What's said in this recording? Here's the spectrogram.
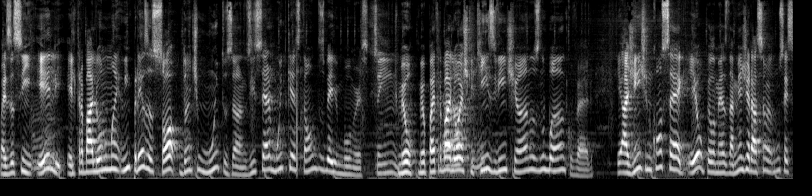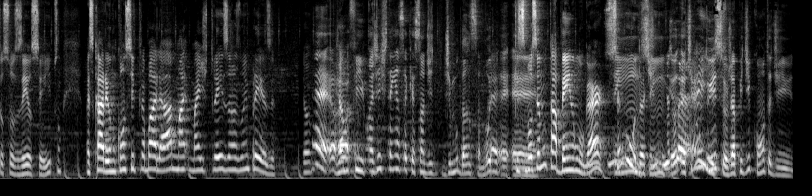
Mas assim, ele, ele trabalhou numa empresa só durante muitos anos. Isso era muito questão dos baby boomers. Sim. Meu, meu pai trabalhou Ah, acho que sim. 15, 20 anos no banco, velho. E a gente não consegue. Eu, pelo menos, na minha geração, eu não sei se eu sou Z ou sou Y, mas, cara, eu não consigo trabalhar mais, mais de 3 anos numa empresa. Eu É, já eu- não fico. A gente tem essa questão de, de mudança. mu- É, é- porque se é- você não tá bem num lugar, você Sim, muda. Sim, tipo, eu, eu tive é muito isso. isso. Eu já pedi conta de,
